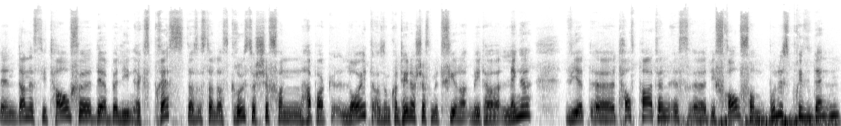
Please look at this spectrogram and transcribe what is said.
denn dann ist die Taufe der Berlin Express. Das ist dann das größte Schiff von Hapag-Lloyd, also ein Containerschiff mit 400 Meter Länge. Wird äh, Taufpatin ist äh, die Frau vom Bundespräsidenten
